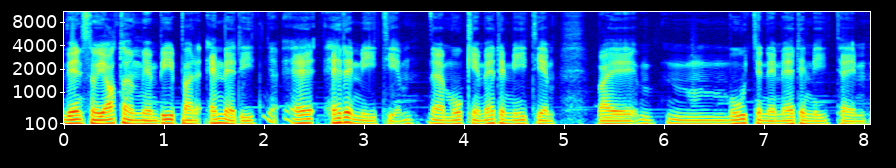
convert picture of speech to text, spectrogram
viens no jautājumiem bija par emerīt, e, eremītiem, uh, mūkiem eremītiem vai mūķeniem eremītēm.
